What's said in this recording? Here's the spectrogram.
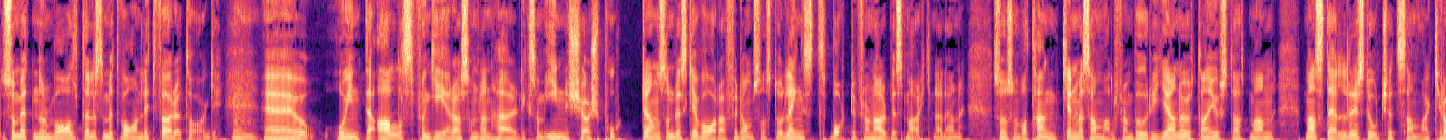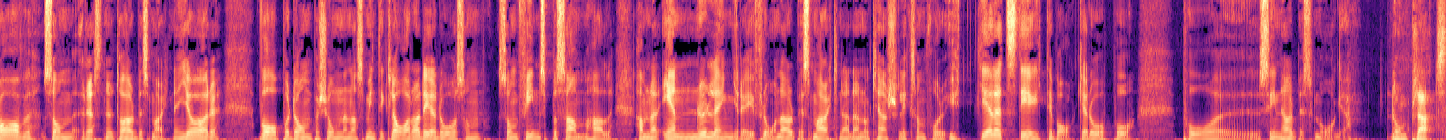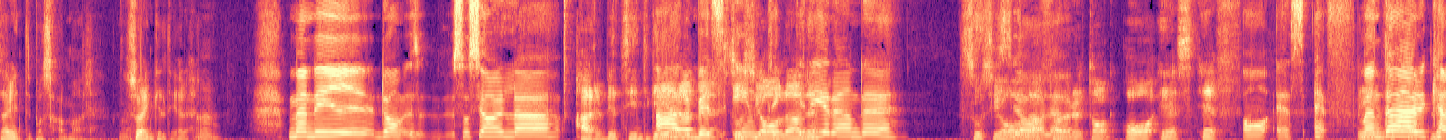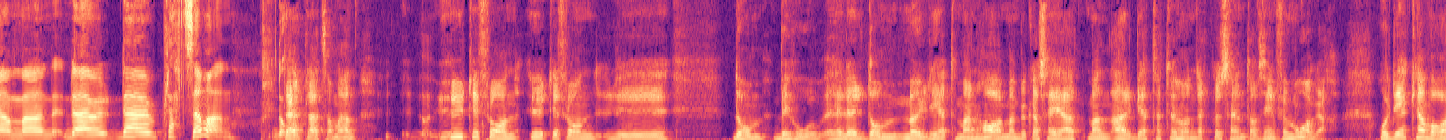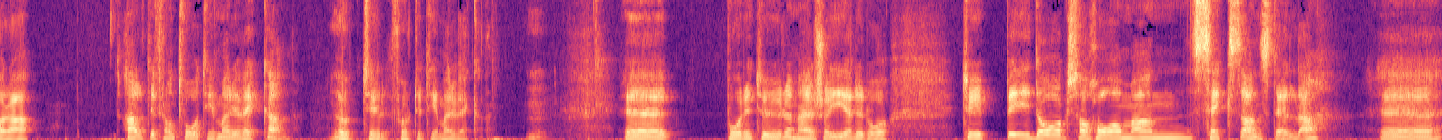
som- ett normalt eller som ett vanligt företag. Eh, och inte alls fungerar som den här liksom inkörsporten som det ska vara för de som står längst bort ifrån arbetsmarknaden. Så som var tanken med Samhall från början, utan just att man, man ställer i stort sett samma krav som resten av arbetsmarknaden gör. Var på de personerna som inte klarar det då, som, som finns på Samhall, hamnar ännu längre ifrån arbetsmarknaden och kanske liksom får ytterligare ett steg tillbaka då på, på eh, sin arbetsförmåga. De platsar inte på Samhall. Så enkelt är det. Men i de sociala, Arbetsintegrerande sociala, arbetsintegrerande sociala sociala- företag. ASF. ASF. Men en där kan man, där, där platsar man då. Där platsar man utifrån, utifrån eh, de behov eller de möjligheter man har. Man brukar säga att man arbetar till 100% av sin förmåga. Och det kan vara allt ifrån två timmar i veckan upp till 40 timmar i veckan. Eh, på Returum här så är det då Typ idag så har man sex anställda. Eh,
